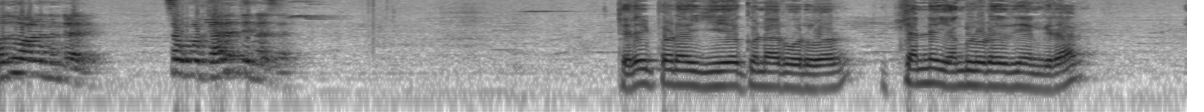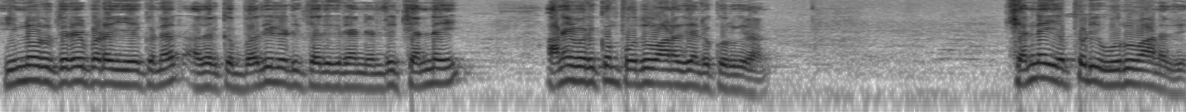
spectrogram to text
பொதுவானதுன்றாரு சார் உங்களோட கருத்து என்ன சார்? திரைப்பட இயக்குனர் ஒருவர் சென்னை எங்களுடையது என்கிறார். இன்னொரு திரைப்பட இயக்குனர் அதற்கு பதிலடி தருகிறேன் என்று சென்னை அனைவருக்கும் பொதுவானது என்று கூறுகிறார் சென்னை எப்படி உருவானது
